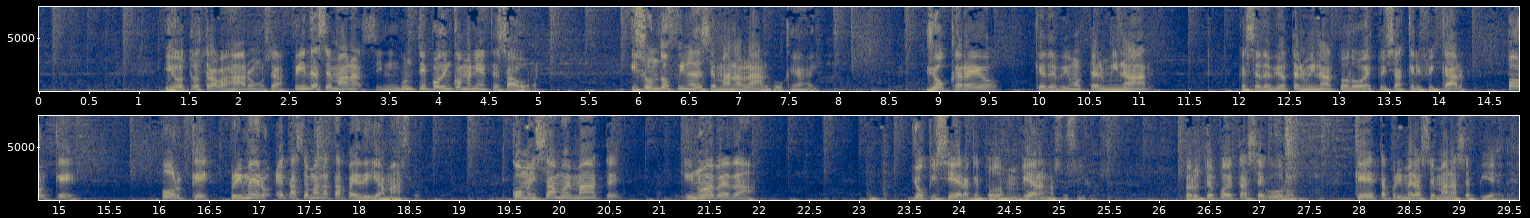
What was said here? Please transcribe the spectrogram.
Y otros trabajaron, o sea, fin de semana sin ningún tipo de inconvenientes ahora. Y son dos fines de semana largos que hay. Yo creo que debimos terminar, que se debió terminar todo esto y sacrificar. ¿Por qué? Porque, primero, esta semana está pedida más. Comenzamos en mate y no es verdad. Yo quisiera que todos me enviaran a sus hijos. Pero usted puede estar seguro que esta primera semana se pierde.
